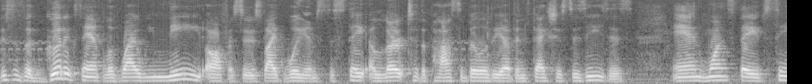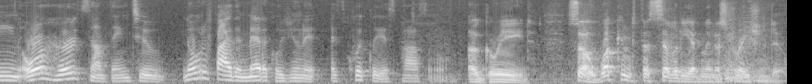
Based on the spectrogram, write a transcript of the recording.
This is a good example of why we need officers like Williams to stay alert to the possibility of infectious diseases. And once they've seen or heard something, to notify the medical unit as quickly as possible. Agreed. So, what can facility administration do?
